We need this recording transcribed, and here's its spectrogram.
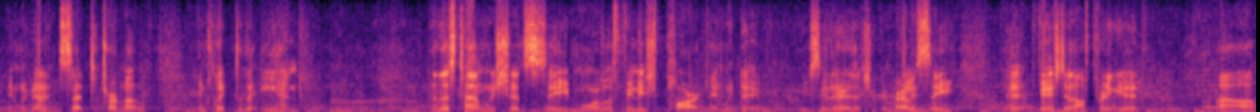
and we've got it set to turbo, and click to the end. Now this time we should see more of a finished part than we do. You see there that you can barely see it finished it off pretty good. Uh,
